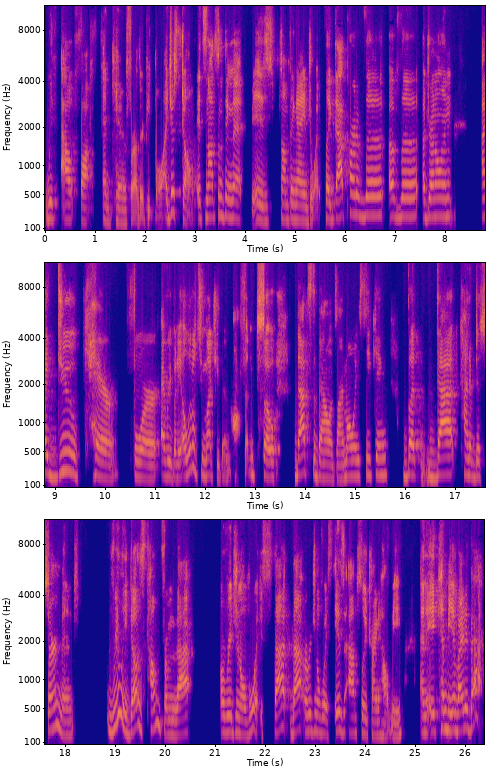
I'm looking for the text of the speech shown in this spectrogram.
without thought and care for other people. I just don't. It's not something that is something I enjoy. Like that part of the of the adrenaline, I do care for everybody a little too much even often. So that's the balance I'm always seeking, but that kind of discernment really does come from that original voice. That that original voice is absolutely trying to help me and it can be invited back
